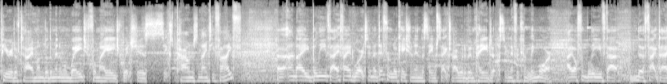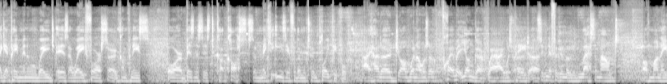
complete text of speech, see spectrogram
period of time under the minimum wage for my age, which is £6.95. Uh, and I believe that if I had worked in a different location in the same sector, I would have been paid significantly more. I often believe that the fact that I get paid minimum wage is a way for certain companies or businesses to cut costs and make it easier for them to employ people. I had a job when I was a, quite a bit younger where I was paid a significantly less amount of money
